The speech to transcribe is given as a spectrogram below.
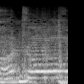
God.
